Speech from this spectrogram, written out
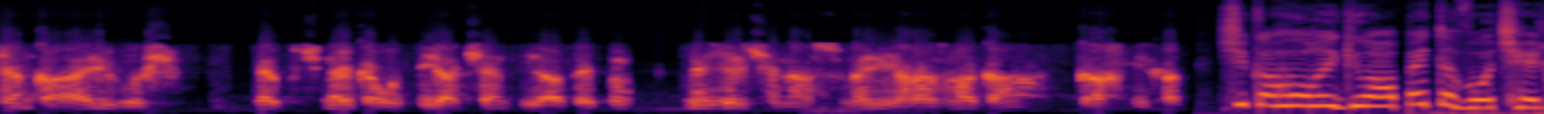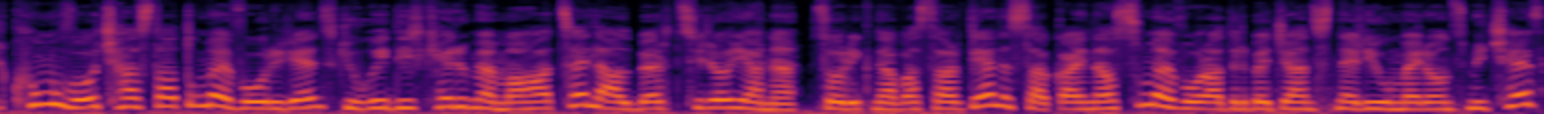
չեմ կարելի ոչ մեկությունները կարող դիրա չեն դիապետում մեզ էլ չեն ասում էլի ռազմական գախնիկա։ Շիկահողի գյուղապետը ոչ երկում, ոչ հաստատում է, որ իրենց գյուղի դիրքերում է մահացել Ալբերտ Սիրոյանը։ Զորիկ Նավասարդյանը սակայն ասում է, որ ադրբեջանցիների ու մերոնց միջև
